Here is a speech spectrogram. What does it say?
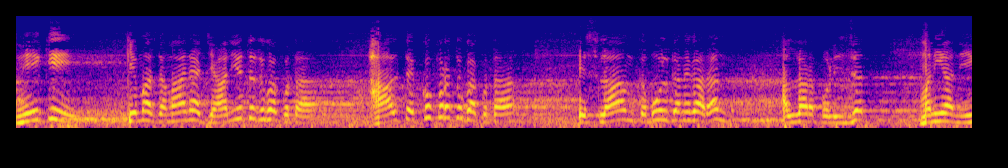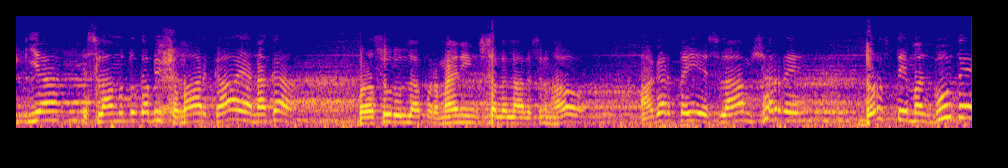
نیکی کہ ماں زمانہ جہلیت تو کا کتا حالت کفر تو کا کتا اسلام قبول کرنے کا رنگ اللہ رب العزت منیا نہیں کیا اسلام تو شمار کا یا نہ کا۔ رسول اللہ فرمانی صلی اللہ علیہ وسلم ہو اگر تئی اسلام شر ہے، درست مضبوط ہے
